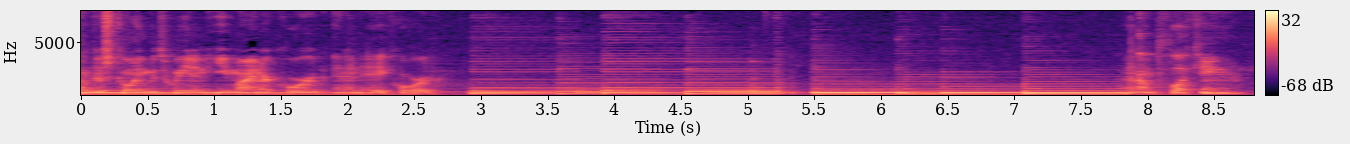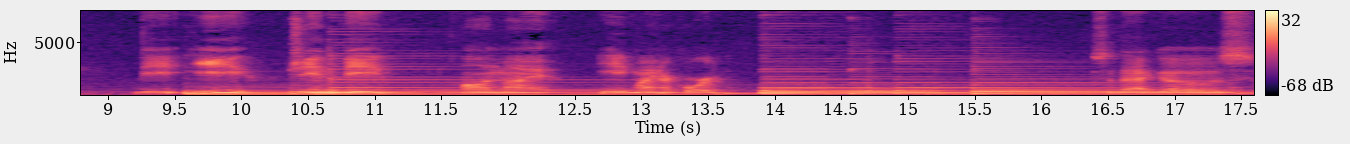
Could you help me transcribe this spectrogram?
I'm just going between an E minor chord and an A chord. And I'm plucking the E, G, and the B on my E minor chord. So that goes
